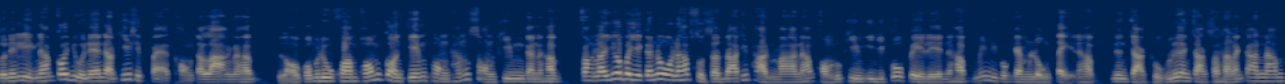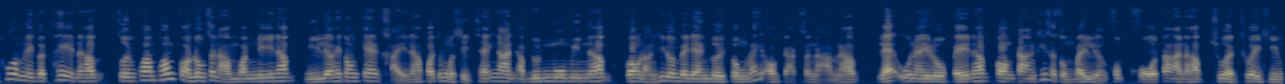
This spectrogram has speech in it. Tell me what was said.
ส่วนในลีกนะครับก็อยู่ในอันดับที่ 18 ของตารางนะครับเราก็มาดูความพร้อมก่อนเกมของทั้ง 2 ทีมกันนะครับ ฝั่งลายโยบาเยกาโนนะครับสุดสัปดาห์ที่ผ่านมานะครับของลูกทีมอินจิโกเปเรสนะครับไม่มีโปรแกรมลงเตะนะครับเนื่องจากถูกเลื่อนจากสถานการณ์น้ำท่วมในประเทศนะครับ ส่วนความพร้อมก่อนลงสนามวันนี้นะครับมีเรื่องให้ต้องแก้ไขนะครับเพราะจะหมดสิทธิ์ใช้งานอับดุลมูมินนะครับกองหลังที่โดนใบแดงโดยตรงไล่ออกจากสนามนะครับและอูไนโรเปสนะครับกองกลางที่สะสมใบเหลืองครบโคต้านะครับช่วยช่วยทีม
